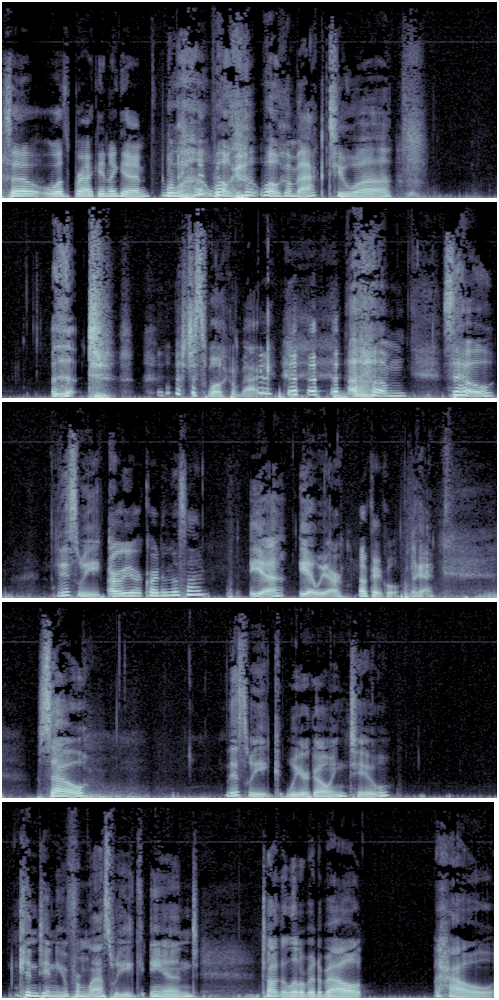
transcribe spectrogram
So what's Bracken again? welcome welcome back to uh just welcome back. Um so this week, Are we recording this time? yeah, yeah, we are. Okay, cool. Okay. So this week we are going to continue from last week and talk a little bit about how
